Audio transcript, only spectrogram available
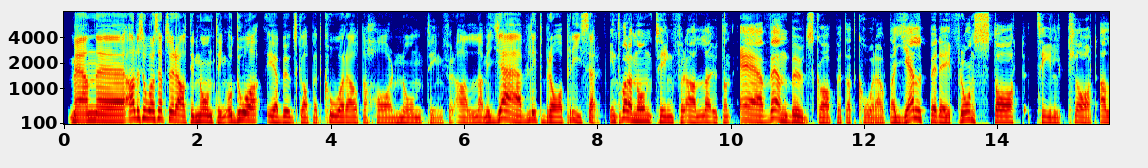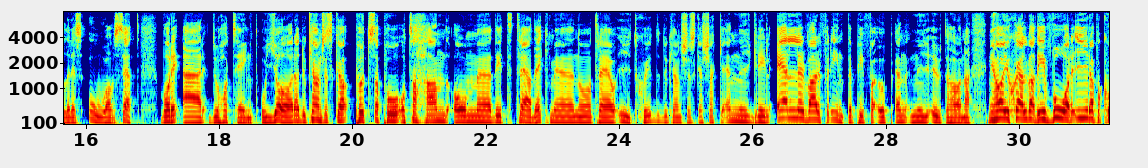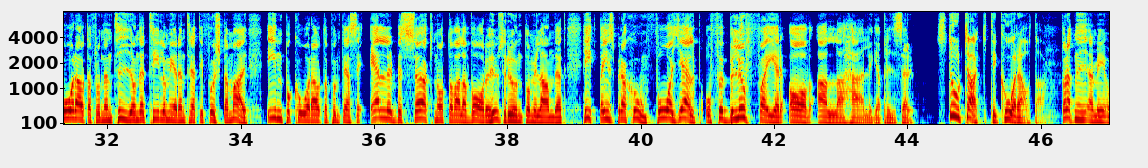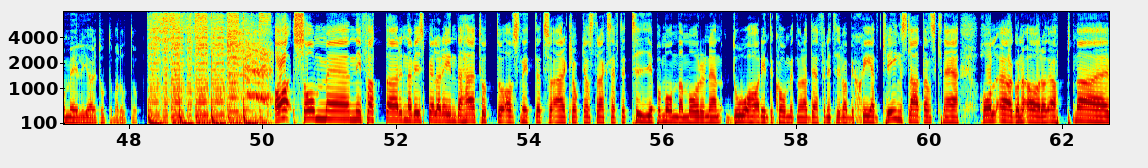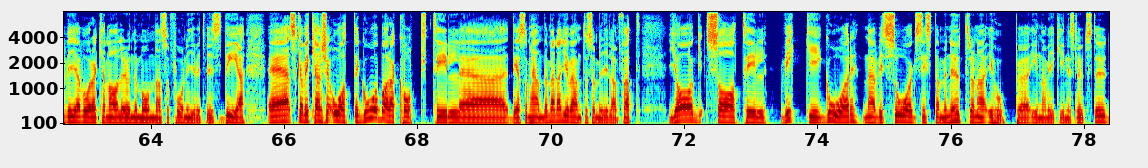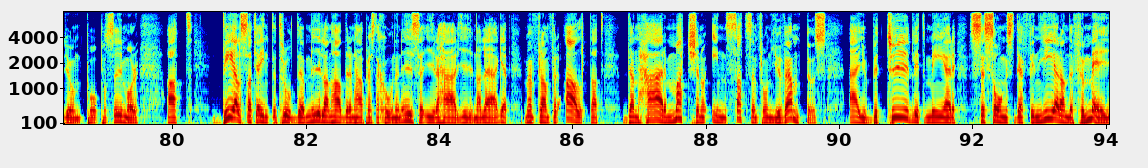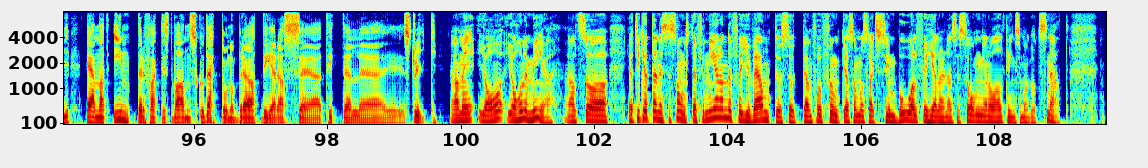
Men eh, alldeles oavsett så är det alltid någonting och då är budskapet K-Rauta har någonting för alla med jävligt bra priser. Inte bara någonting för alla utan även budskapet att K-Rauta hjälper dig från start till klart alldeles oavsett vad det är du har tänkt att göra. Du kanske ska putsa på och ta hand om eh, ditt trädäck med något trä och ytskydd. Du kanske ska tjacka en ny grill eller varför inte piffa upp en ny utehörna. Ni hör ju själva, det är våryra på K-Rauta från den 10 till och med den 31 maj. In på krauta.se eller besök något av alla varuhus runt om i landet. Hitta inspiration, få hjälp och förbluffa er av alla härliga priser. Stort tack till K-Rauta. För att ni är med och möjliggör Toto Balotto. Ja, som eh, ni fattar när vi spelar in det här Toto-avsnittet så är klockan strax efter 10 på måndag morgonen. Då har det inte kommit några definitiva besked kring Zlatans knä. Håll ögon och öron öppna eh, via våra kanaler under måndagen så får ni givetvis det. Eh, ska vi kanske återgå bara kort till eh, det som hände mellan Juventus och Milan för att jag sa till Vicky igår när vi såg sista minuterna ihop eh, innan vi gick in i slutstudion på, på Simor att dels att jag inte trodde Milan hade den här prestationen i sig i det här givna läget, men framför allt att den här matchen och insatsen från Juventus är ju betydligt mer säsongsdefinierande för mig än att Inter faktiskt vann scudetton och bröt deras eh, titelstreak. Ja, men jag, jag håller med. Alltså, jag tycker att den är säsongsdefinierande för Juventus och den får funka som någon slags symbol för hela den här säsongen och allting som har gått snett.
